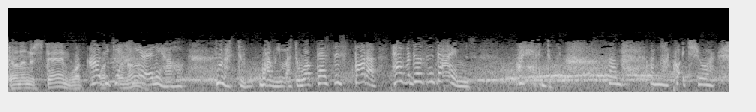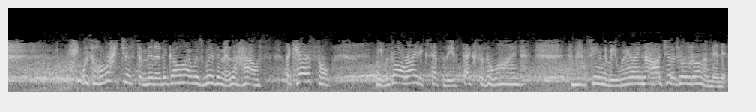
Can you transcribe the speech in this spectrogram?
I don't understand what How'd what you get went on. here, anyhow? We must have... Why, we must have walked past this spot a half a dozen times. What happened to him? I'm, I'm not quite sure. He was all right just a minute ago. I was with him in the house, the castle. He was all right except for the effects of the wine. And it seemed to be wearing Now, out. just but- hold on a minute.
